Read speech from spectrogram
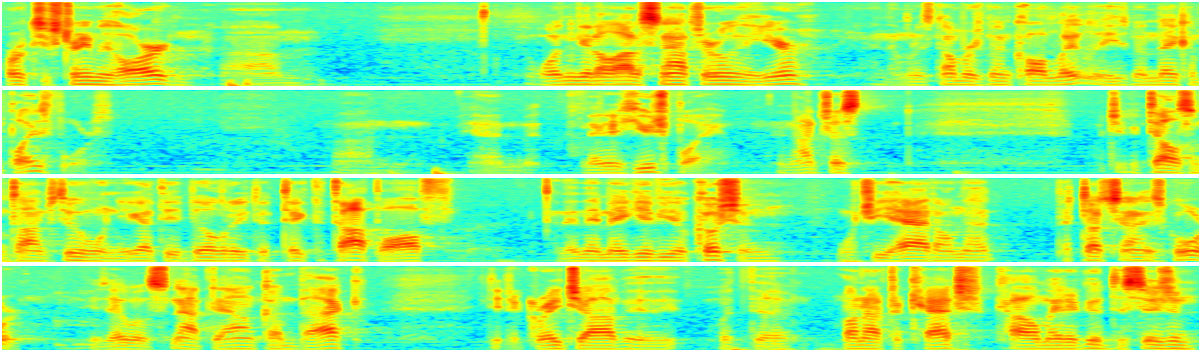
works extremely hard. Um, wasn't getting a lot of snaps early in the year, and then when his number's been called lately, he's been making plays for us. Um, and made a huge play, and not just but you can tell sometimes too when you got the ability to take the top off, and then they may give you a cushion, which he had on that, that touchdown he scored. He's able to snap down, come back. Did a great job with the run after catch. Kyle made a good decision.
